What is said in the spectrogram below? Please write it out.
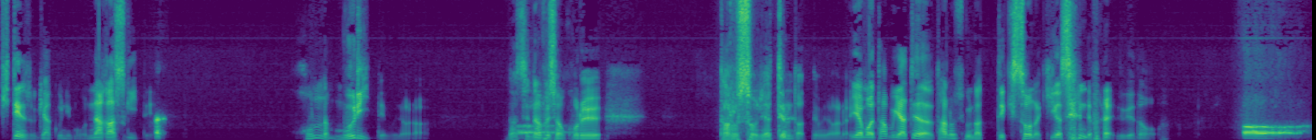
来てんですよ、逆にもう長すぎて。こんなん無理って思いながら。なぜ鍋さんこれ、楽しそうにやってるんだって思いながら。いや、まあ多分やってたら楽しくなってきそうな気がせんでもないですけど。あ。ああ。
